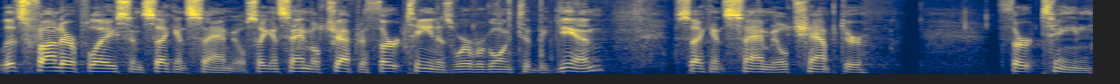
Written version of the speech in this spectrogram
Let's find our place in 2 Samuel. 2 Samuel chapter 13 is where we're going to begin. 2 Samuel chapter 13.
